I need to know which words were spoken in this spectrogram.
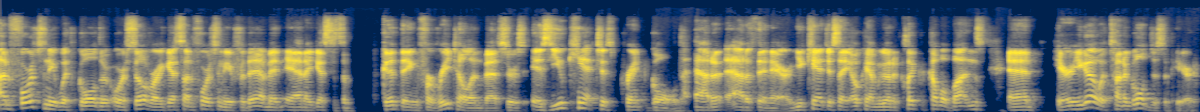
Unfortunately, with gold or, or silver, I guess unfortunately for them, and, and I guess it's a good thing for retail investors is you can't just print gold out of out of thin air. You can't just say, okay, I'm going to click a couple buttons and here you go, a ton of gold just appeared.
